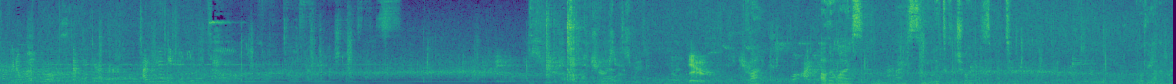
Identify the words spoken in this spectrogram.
hope we know how to put all this stuff together. I can't even get it. Swedish chocolate chairs last week. Now there. Fine. Well, I can Otherwise, I see little choice but to go the other way.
